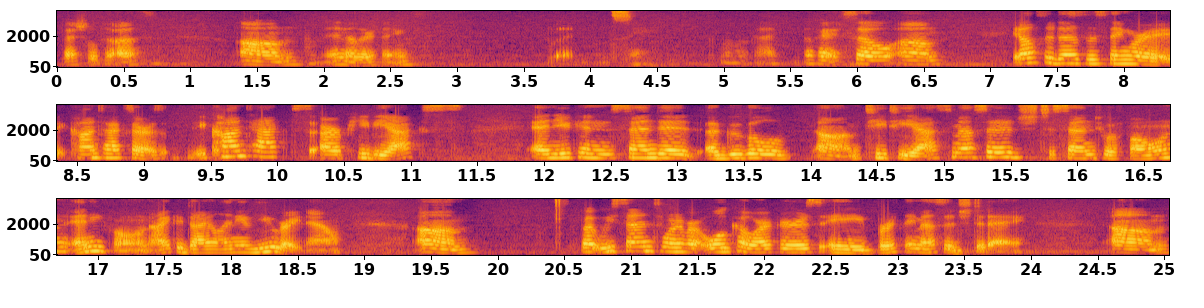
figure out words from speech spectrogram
special to us, um, and other things. But let's see. Okay. Okay. So um, it also does this thing where it contacts our it contacts our PBX, and you can send it a Google um, TTS message to send to a phone, any phone. I could dial any of you right now. Um, but we sent one of our old coworkers a birthday message today. Um,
